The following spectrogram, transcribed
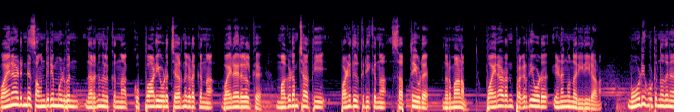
വയനാടിന്റെ സൗന്ദര്യം മുഴുവൻ നിറഞ്ഞു നിൽക്കുന്ന കുപ്പാടിയോട് ചേർന്ന് കിടക്കുന്ന വയലേലകൾക്ക് മകുടം ചാർത്തി പണിതീർത്തിരിക്കുന്ന സപ്തയുടെ നിർമ്മാണം വയനാടൻ പ്രകൃതിയോട് ഇണങ്ങുന്ന രീതിയിലാണ്. മോടി കൂട്ടുന്നതിന്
